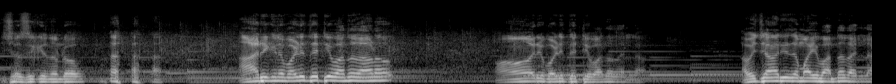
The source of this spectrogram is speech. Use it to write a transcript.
വിശ്വസിക്കുന്നുണ്ടോ? ആരെങ്കിലും വഴിതെറ്റി വന്നതാണോ? ആര് വഴിതെറ്റി വന്നതല്ല. അവിചാരിതമായി വന്നതല്ല.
